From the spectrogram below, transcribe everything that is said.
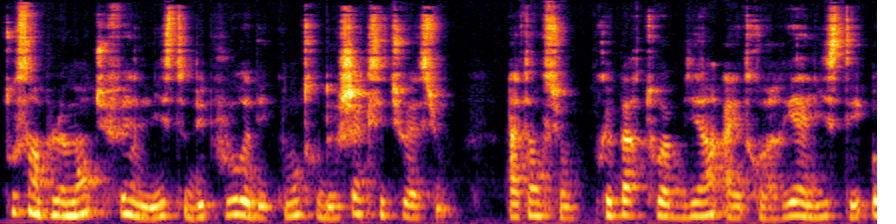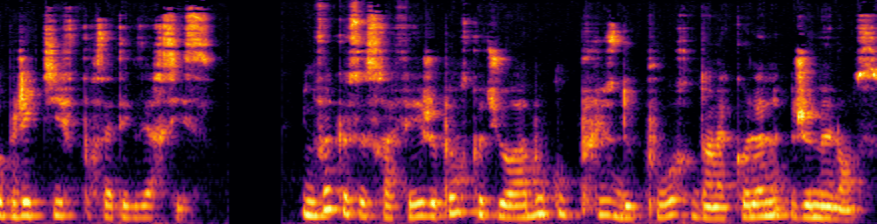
Tout simplement, tu fais une liste des pour et des contre de chaque situation. Attention, prépare-toi bien à être réaliste et objectif pour cet exercice. Une fois que ce sera fait, je pense que tu auras beaucoup plus de pour dans la colonne Je me lance.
